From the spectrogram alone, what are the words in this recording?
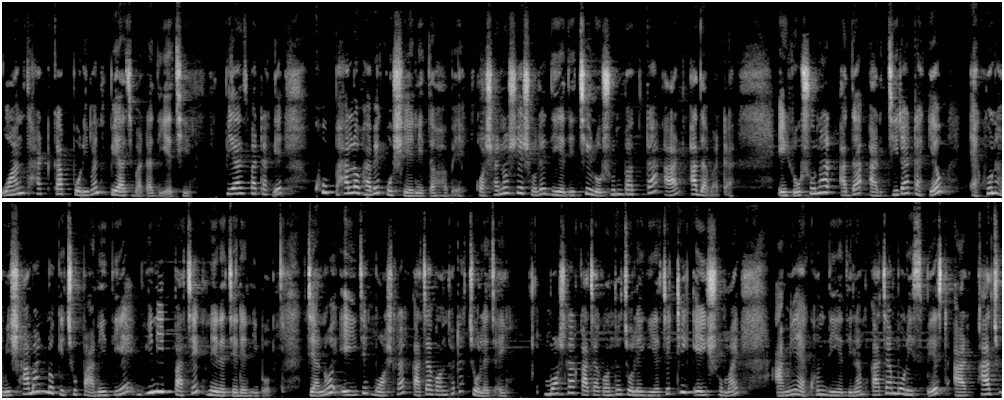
ওয়ান থার্ড কাপ পরিমাণ পেঁয়াজ বাটা দিয়েছি। পেঁয়াজ বাটাকে খুব ভালোভাবে কষিয়ে নিতে হবে। কষানো শেষ হলে দিয়ে দিচ্ছি রসুন বাটা আর আদা বাটা। এই রসুন আর আদা আর জিরাটাকেও এখন আমি সামান্য কিছু পানি দিয়ে মিনিট পাঁচেক নেড়ে চেড়ে নিব, যেন এই যে মশলার কাঁচা গন্ধটা চলে যায়। মশলার কাঁচা গন্ধ চলে গিয়েছে ঠিক এই সময় আমি এখন দিয়ে দিলাম কাঁচামরিচ পেস্ট আর কাজু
